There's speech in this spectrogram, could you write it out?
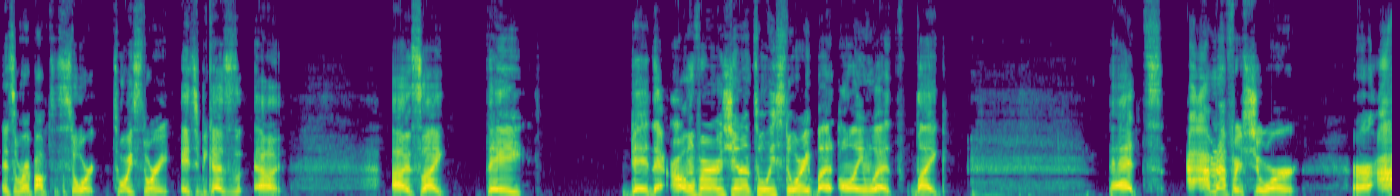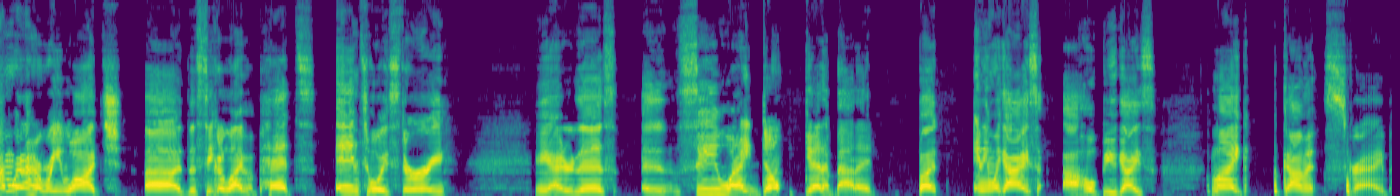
is a ripoff to sort Toy Story. It's because uh, uh, it's like they did their own version of Toy Story, but only with like pets. I'm not for sure. Or I'm gonna rewatch uh, the Secret Life of Pets and Toy Story after this see what I don't get about it. But anyway, guys, I hope you guys like, comment, subscribe.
